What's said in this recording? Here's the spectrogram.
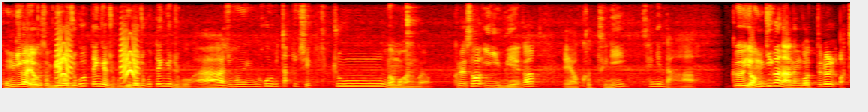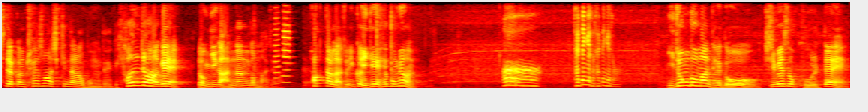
공기가 여기서 밀어주고 당겨주고 밀어주고 당겨주고 아주 호흡- 호흡이 딱 좋지 쭉 넘어가는 거예요. 그래서 이 위에가 에어 커튼이 생긴다. 그 연기가 나는 것들을 어찌됐건 최소화시킨다고 보면 돼. 현저하게 연기가 안 나는 건 맞아요. 확 달라져. 그러니까 이게 해보면 잘 땡겨줘 잘 땡겨줘 이 정도만 돼도 집에서 구울 때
